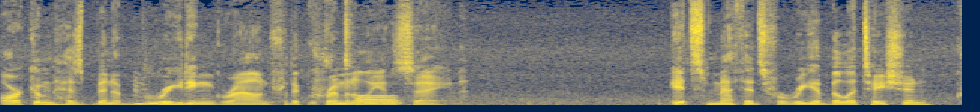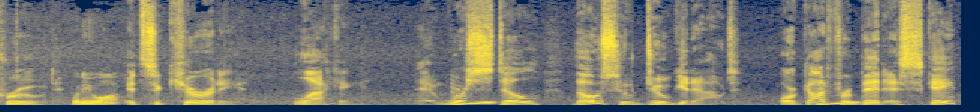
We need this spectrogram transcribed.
Arkham has been a breeding ground for the criminally insane. Its methods for rehabilitation, crude. What do you want? Its security, lacking. And We're mm-hmm. still, those who do get out, or God mm-hmm. forbid escape,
